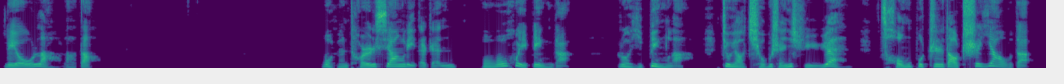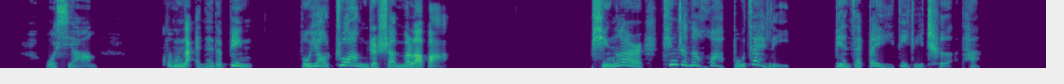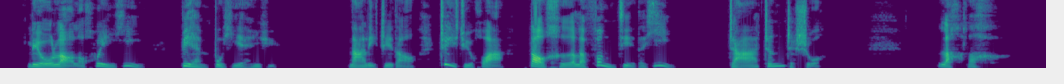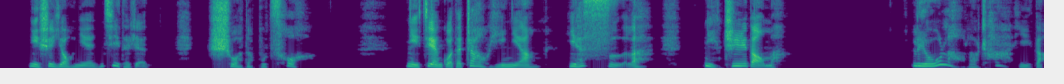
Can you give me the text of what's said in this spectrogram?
刘姥姥道。我们屯乡里的人不会病的，若一病了，就要求神许愿，从不知道吃药的。我想，姑奶奶的病不要撞着什么了吧？平儿听着那话不在理，便在背地里扯他。刘姥姥会意，便不言语。哪里知道这句话倒合了凤姐的意，眨睁着说：“姥姥，你是有年纪的人，说的不错。你见过的赵姨娘也死了，你知道吗？”刘姥姥诧异道：“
